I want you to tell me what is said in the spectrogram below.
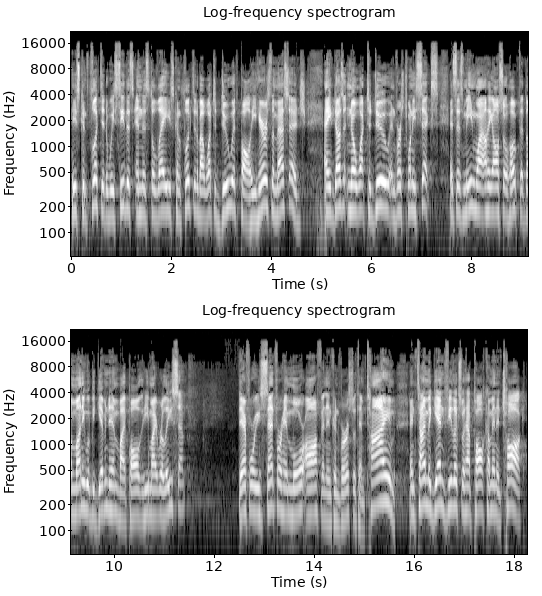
he's conflicted. We see this in this delay. He's conflicted about what to do with Paul. He hears the message and he doesn't know what to do. In verse 26, it says, Meanwhile, he also hoped that the money would be given to him by Paul that he might release him. Therefore, he sent for him more often and conversed with him. Time and time again, Felix would have Paul come in and talk,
